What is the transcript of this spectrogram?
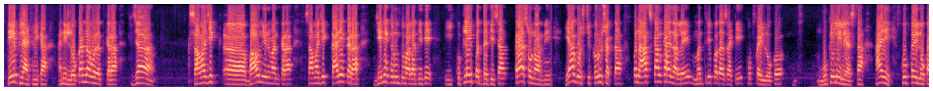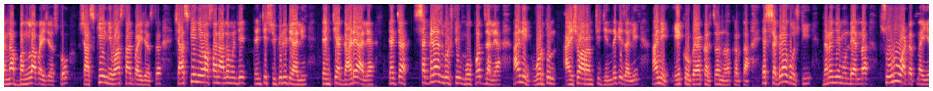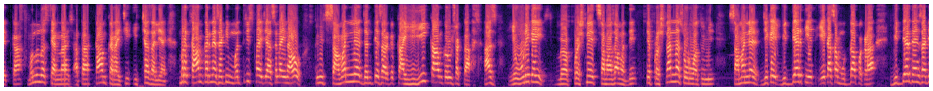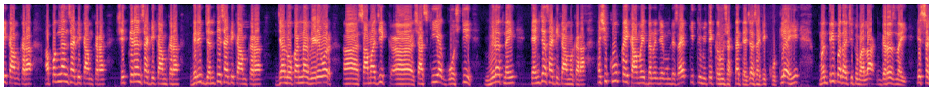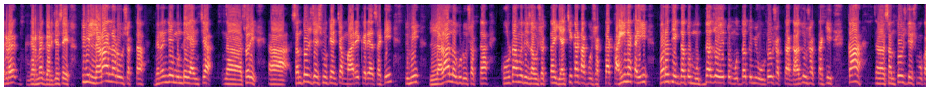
ते फ्लॅट विका आणि लोकांना मदत करा. ज्या सामाजिक भाव निर्माण करा सामाजिक कार्य करा जेणेकरून तुम्हाला तिथे कुठल्याही पद्धतीचा त्रास होणार नाही. या गोष्टी करू शकता. पण आजकाल काय झालंय? मंत्रीपदासाठी खूप काही लोक भुकेलेले असतात आणि खूप काही लोकांना बंगला पाहिजे असतो. शासकीय निवासस्थान पाहिजे असतं. शासकीय निवासस्थान आलं म्हणजे त्यांची सिक्युरिटी आली त्यांच्या गाड्या आल्या त्यांच्या सगळ्याच गोष्टी मोफत झाल्या आणि वरतून आयशो आरामची जिंदगी झाली आणि एक रुपया खर्च न करता या सगळ्या गोष्टी धनंजय मुंडे यांना सोडू वाटत नाहीयेत का? म्हणूनच त्यांना आता काम करायची इच्छा झाली आहे. बरं काम करण्यासाठी मंत्रीच पाहिजे असं नाही ना हो? तुम्ही सामान्य जनतेसारखं काहीही काम करू शकता. आज एवढे काही प्रश्न आहेत समाजामध्ये. ते प्रश्नांना सोडवा तुम्ही. सामान्य जे काही विद्यार्थी आहेत एक असा मुद्दा पकडा. विद्यार्थ्यांसाठी काम करा अपंगांसाठी काम करा शेतकऱ्यांसाठी काम करा गरीब जनतेसाठी काम करा ज्या लोकांना वेळेवर सामाजिक शासकीय गोष्टी मिळत नाही त्यांच्यासाठी कामं करा. अशी खूप काही कामं आहेत धनंजय मुंडे साहेब की तुम्ही ते करू शकता. त्याच्यासाठी कुठल्याही मंत्रिपदाची तुम्हाला गरज नाही. हे सगळं करणं गरजेचं आहे. तुम्ही लढा लढवू शकता. धनंजय मुंडे यांच्या सॉरी संतोष देशमुख यांच्या मारेकऱ्यासाठी तुम्ही लढा लगडू शकता कोर्टामध्ये जाऊ शकता याचिका टाकू शकता काही ना काही परत एकदा तो मुद्दा जो आहे तो मुद्दा तुम्ही उठवू शकता गाजवू शकता की का संतोष देशमुख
